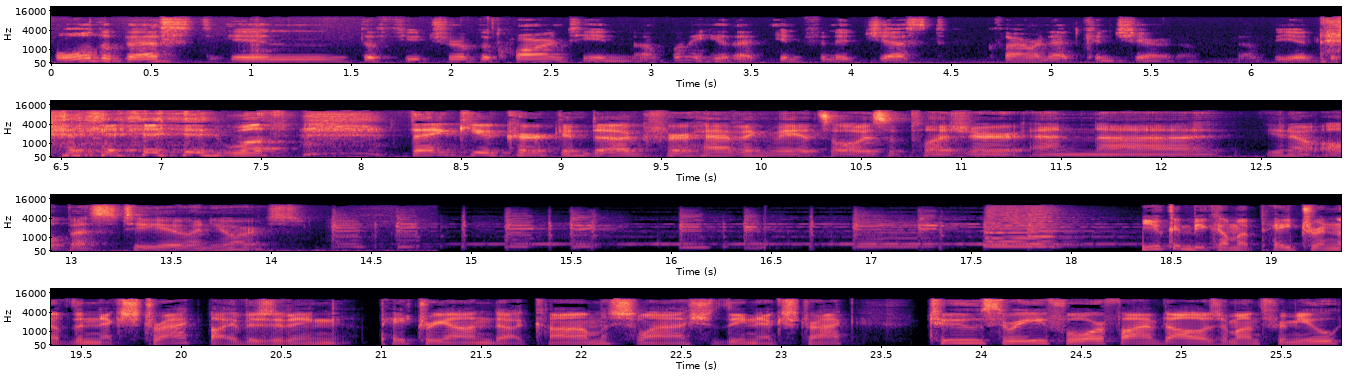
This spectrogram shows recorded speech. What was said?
all the best in the future of the quarantine. I want to hear that Infinite Jest clarinet concerto. That'd be interesting. well, thank you, Kirk and Doug, for having me. It's always a pleasure, and uh, you know, all best to you and yours. You can become a patron of the next track by visiting patreon.com slash the next track. Two, three, four, five dollars a month from you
